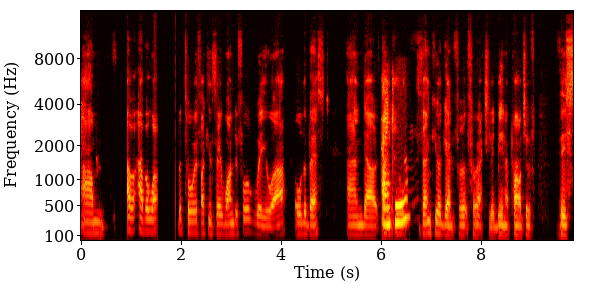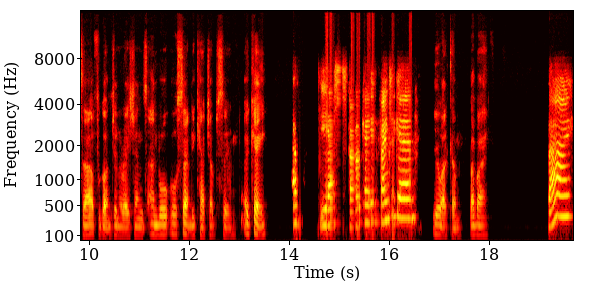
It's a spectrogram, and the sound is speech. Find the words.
um, have, have a wonderful tour, if I can say wonderful, where you are. All the best. And uh, Thank you. Thank you again for, for actually being a part of this uh, Forgotten Generations. And we'll, we'll certainly catch up soon. Okay. Yes. Okay. Thanks again. You're welcome. Bye bye. Bye.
